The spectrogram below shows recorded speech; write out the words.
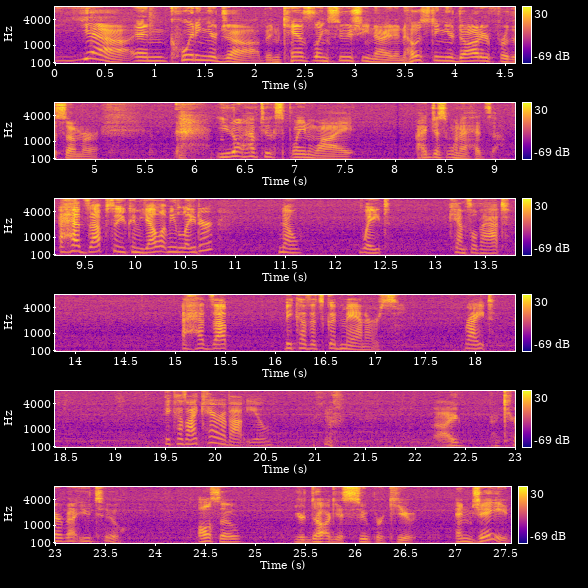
Yeah, and quitting your job, and canceling sushi night, and hosting your daughter for the summer. You don't have to explain why. I just want a heads up. A heads up so you can yell at me later? No. Wait. Cancel that. A heads up because it's good manners. Right? Because I care about you. I, I care about you too. Also, your dog is super cute. And Jade,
